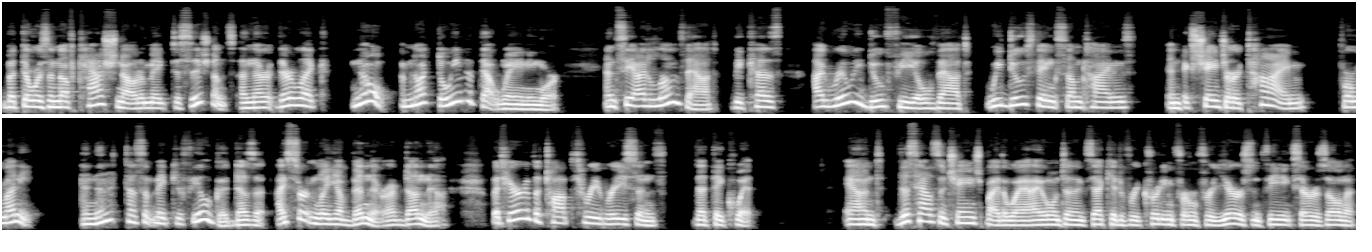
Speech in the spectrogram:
But there was enough cash now to make decisions. And they're, they're like, no, I'm not doing it that way anymore. And see, I love that because I really do feel that we do things sometimes and exchange our time for money. And then it doesn't make you feel good, does it? I certainly have been there. I've done that. But here are the top three reasons that they quit. And this hasn't changed, by the way. I owned an executive recruiting firm for years in Phoenix, Arizona.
